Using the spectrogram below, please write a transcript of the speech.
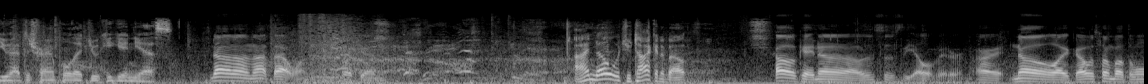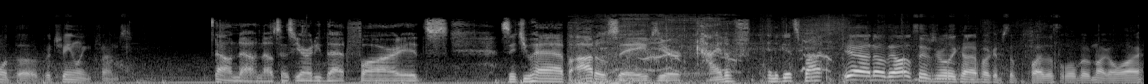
You have to try and pull that juke again. Yes. No, no, not that one. Fucking. I know what you're talking about. Oh, okay. No, no, no. This is the elevator. All right. No, like I was talking about the one with the the chain link fence. Oh no, no. Since you're already that far, it's since you have auto saves, you're kind of in a good spot. Yeah, no, the auto saves really kind of fucking simplify this a little bit. I'm not gonna lie.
